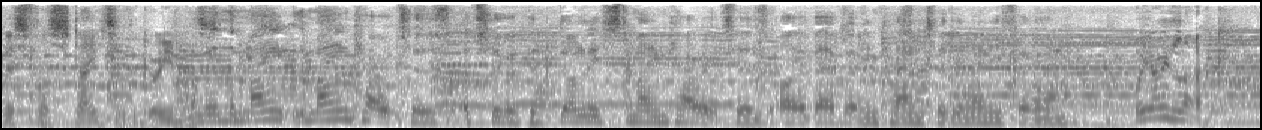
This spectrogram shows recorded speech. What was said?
blissful state of agreement? I mean, the main the main characters are two of the dullest main characters I have ever encountered in any film. Well, you're in luck.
